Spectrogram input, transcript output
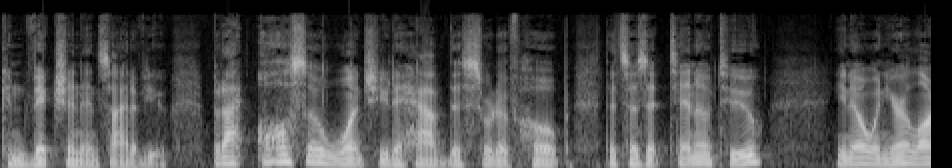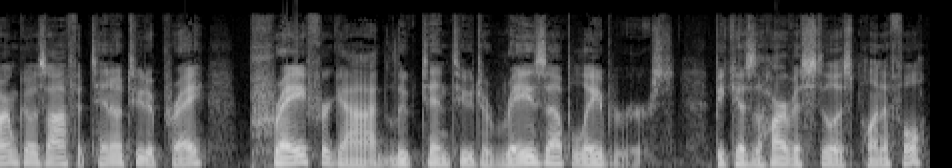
conviction inside of you. But I also want you to have this sort of hope that says at 10:02, you know, when your alarm goes off at 10:02 to pray, pray for God, Luke 10:2 to raise up laborers because the harvest still is plentiful.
